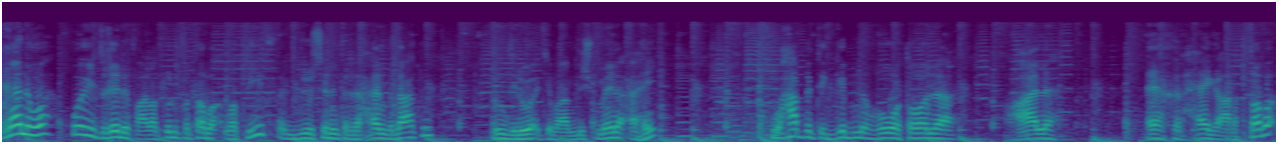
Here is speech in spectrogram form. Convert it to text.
غلوة ويتغرف على طول في طبق لطيف. اديله سنة الريحان بتاعته. من دلوقتي ما عنديش مانع أهي. وحبة الجبنة وهو طالع على آخر حاجة على الطبق.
